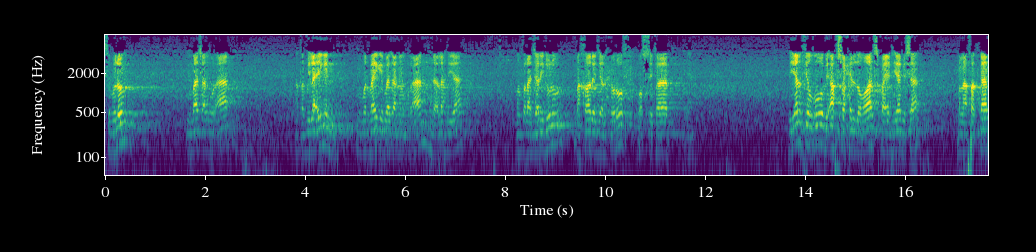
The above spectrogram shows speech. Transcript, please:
Sebelum membaca Al-Qur'an apabila ingin memperbaiki bacaan Al-Quran hendaklah dia mempelajari dulu makharijal huruf was sifat. Liyalfidhu bi afsahil lughat supaya dia bisa melafatkan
